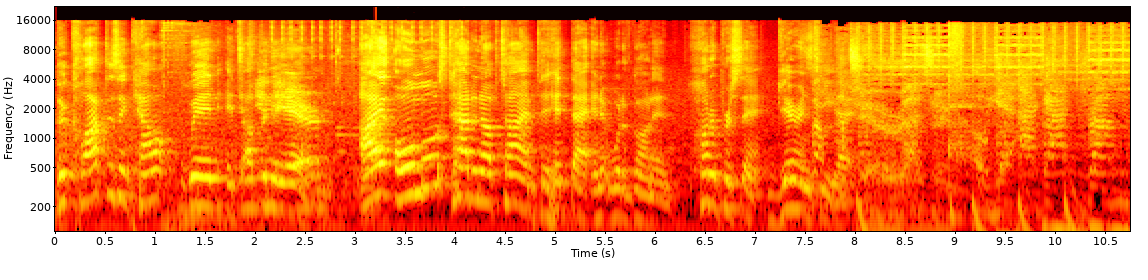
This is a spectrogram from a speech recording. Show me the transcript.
The clock doesn't count when it's up in the air. I almost had enough time to hit that and it would have gone in. 100% guaranteed. Got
